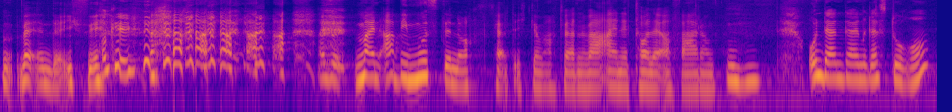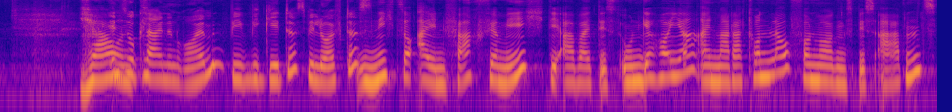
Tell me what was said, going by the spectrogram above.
beende ich sie. Okay. also mein Abi musste noch fertig gemacht werden, war eine tolle Erfahrung. Mhm. Und dann dein Restaurant? Ja, in so kleinen Räumen? Wie, wie geht das? Wie läuft das? Nicht so einfach für mich. Die Arbeit ist ungeheuer. Ein Marathonlauf von morgens bis abends.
